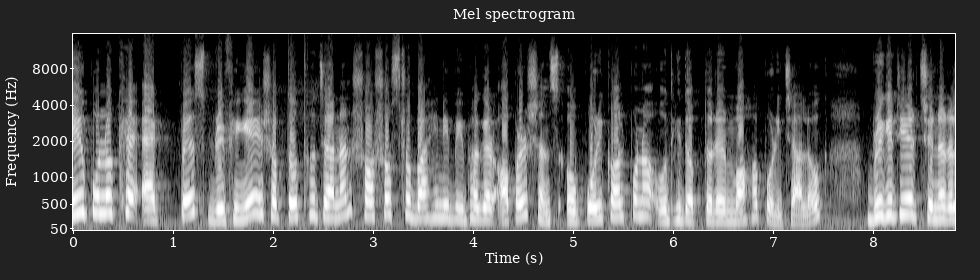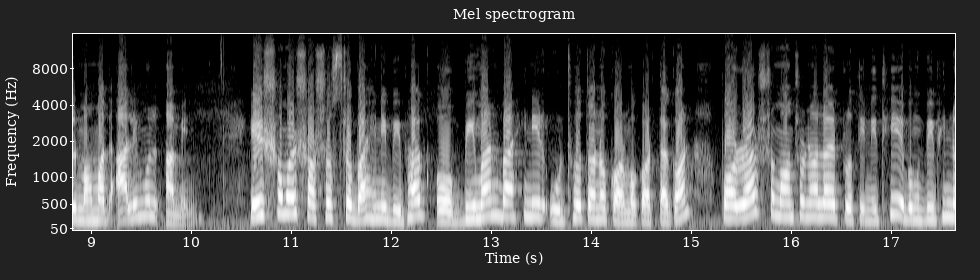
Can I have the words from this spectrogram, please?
এই উপলক্ষে এক প্রেস ব্রিফিংয়ে এসব তথ্য জানান সশস্ত্র বাহিনী বিভাগের অপারেশনস ও পরিকল্পনা অধিদপ্তরের মহাপরিচালক ব্রিগেডিয়ার জেনারেল মোহাম্মদ আলিমুল আমিন। এর সময় সশস্ত্র বাহিনী বিভাগ ও বিমান বাহিনীর ঊর্ধ্বতন কর্মকর্তাগণ, পররাষ্ট্র মন্ত্রণালয়ের প্রতিনিধি এবং বিভিন্ন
